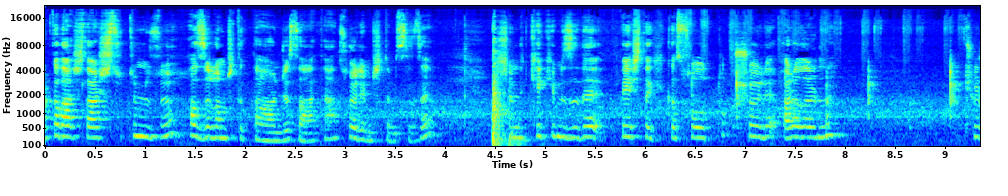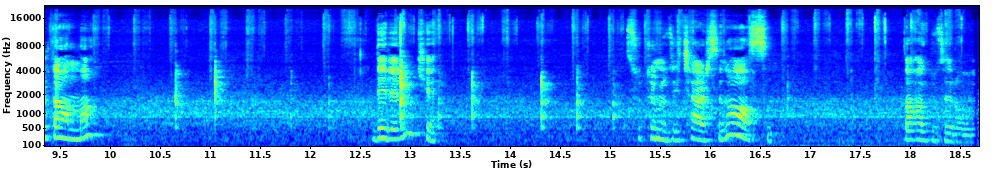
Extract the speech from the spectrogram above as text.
Arkadaşlar sütümüzü hazırlamıştık daha önce zaten. Söylemiştim size. Şimdi kekimizi de 5 dakika soğuttuk. Şöyle aralarını kürdanla delelim ki sütümüzü içerisine alsın. Daha güzel oluyor.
